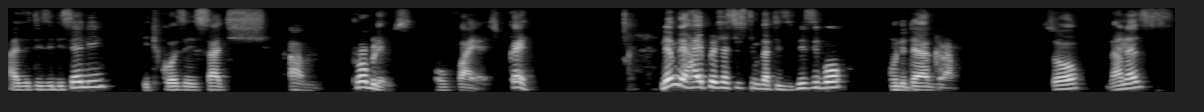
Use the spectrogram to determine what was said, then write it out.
As it is descending, it causes such um, problems of fires. Okay. Name the high pressure system that is visible on the diagram. So, learners,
